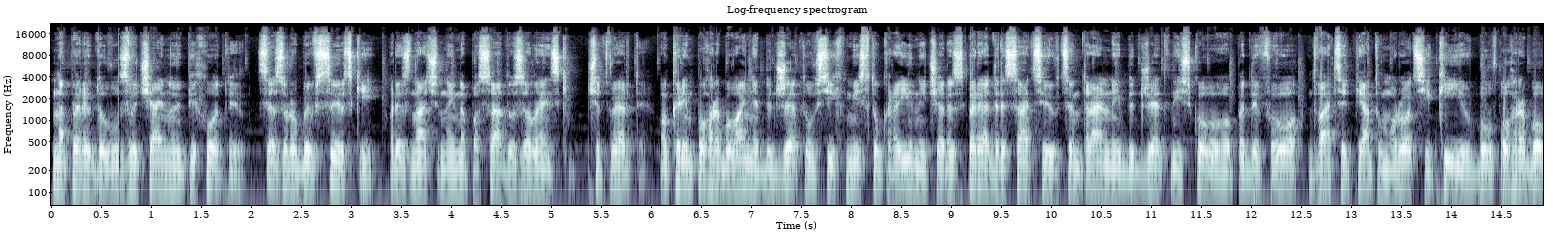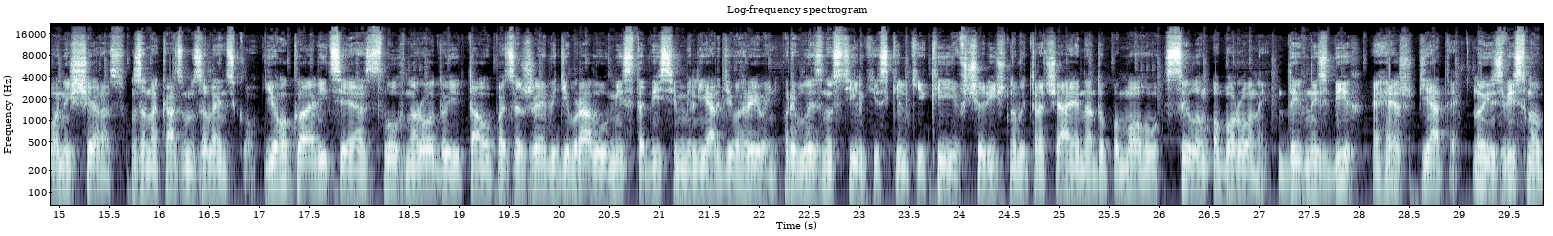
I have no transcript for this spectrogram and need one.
на передову звичайною піхотою. Це зробив Сирський, призначений на посаду Зеленським. Четверте, окрім пограбування бюджету всіх міст України через переадресацію в центральний бюджет військового ПДФО 25-му році Київ був пограбований ще раз за наказом Зеленського. Його коаліція з слуг народу і та ОПЗЖ відібрали у міста 8 мільярдів гривень, приблизно стільки, скільки Київ щорічно витрачає на допомогу силам оборони. Дивний збіг, еге ж, п'яте. Ну і звісно,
